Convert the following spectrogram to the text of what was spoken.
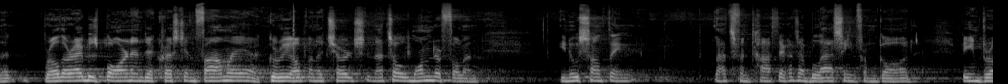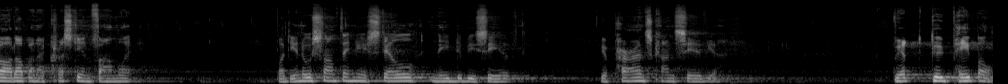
that, brother, I was born into a Christian family, I grew up in a church, and that's all wonderful. And you know something? That's fantastic. That's a blessing from God, being brought up in a Christian family. But you know something? You still need to be saved. Your parents can't save you. Great, good people,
